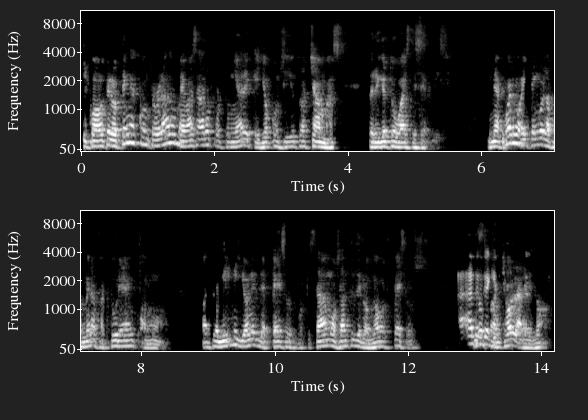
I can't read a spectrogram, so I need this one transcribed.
y cuando te lo tenga controlado me vas a dar oportunidad de que yo consiga otras chambas, pero yo te voy a este servicio. Y me acuerdo, ahí tengo la primera factura en como 4 mil millones de pesos, porque estábamos antes de los nuevos pesos. Antes de que... dólares, ¿no?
